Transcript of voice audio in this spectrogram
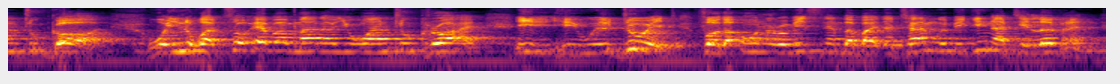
unto God. In whatsoever manner you want to cry, He, he will do it for the honor of His name. That by the time we begin at 11,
